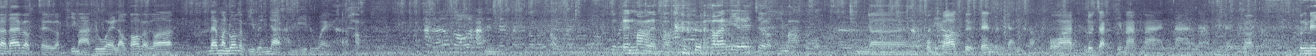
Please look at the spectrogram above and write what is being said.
จะได้แบบเจอกับพี่มาร์คด้วย แล้วก็แบบว่าได้มาร่วมกับอีเวนต์ใหญ่ครั้งนี้ด้วยครับครับ อะแล้วน้องๆอะคะตื่นเต้นไหมน้องๆสองคนตื่นเต้นมากเลยครับเป็นครั้งแรกที่ได้เจอกับพี่มาร์คครับผม เอ่อผมก็ตื่นเต้นเหมือนกันครับ เพราะว่ารู้จักพี่มาร์คมานานแล้วเหมือนกันก็เพิ่งได้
